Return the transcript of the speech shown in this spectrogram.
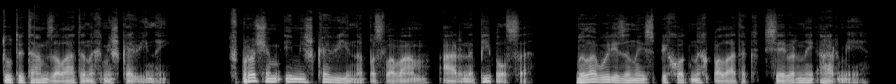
тут и там залатанных мешковиной. Впрочем, и мешковина, по словам Арна Пиплса, была вырезана из пехотных палаток Северной армии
